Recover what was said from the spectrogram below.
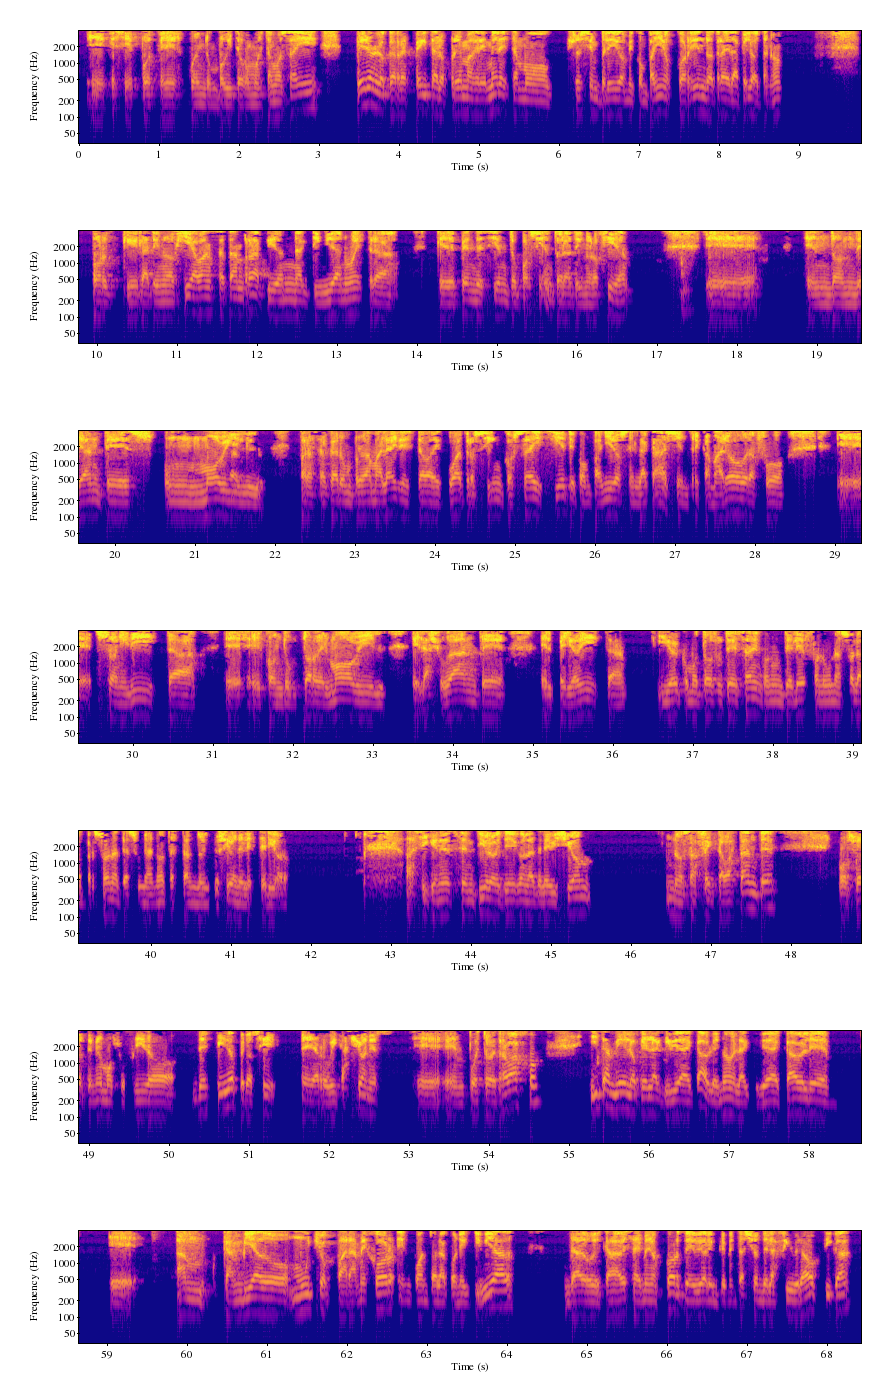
que si después querés cuento un poquito cómo estamos ahí, Pero en lo que respecta a los problemas gremiales, estamos, yo siempre digo a mis compañeros, corriendo atrás de la pelota, ¿no? Porque la tecnología avanza tan rápido en una actividad nuestra que depende 100% de la tecnología, eh, en donde antes un móvil para sacar un programa al aire estaba de cuatro, cinco, seis, siete compañeros en la calle, entre camarógrafo, eh, sonidista, eh, el conductor del móvil, el ayudante, el periodista. Y hoy, como todos ustedes saben, con un teléfono una sola persona te hace una nota estando inclusive en el exterior. Así que en ese sentido lo que tiene con la televisión nos afecta bastante. Por suerte no hemos sufrido despidos, pero sí eh, reubicaciones eh, en puestos de trabajo y también lo que es la actividad de cable, ¿no? La actividad de cable eh, han cambiado mucho para mejor en cuanto a la conectividad, dado que cada vez hay menos corte debido a la implementación de la fibra óptica.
